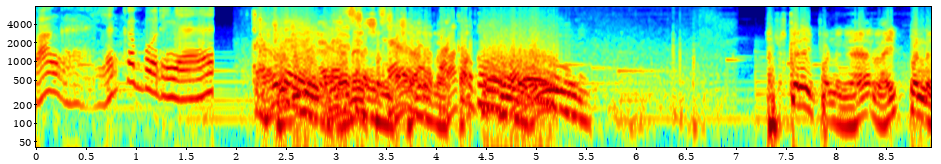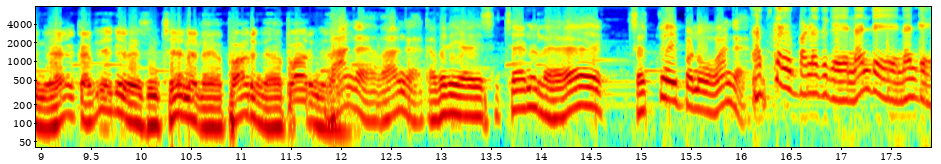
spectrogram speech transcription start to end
வாங்க எங்க போறீங்க. சப்ஸ்கிரைப் பண்ணுங்க லைக் பண்ணுங்க. கவிதை கணேசன் சேனலை பாருங்க பாருங்க. வாங்க வாங்க. கவிதை நடேசன் சேனலை சப்ஸ்கிரைப் பண்ணுவோம் வாங்க. சப்ஸ்கிரைப் பண்ணதுக்கு நன்றி நன்றி.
